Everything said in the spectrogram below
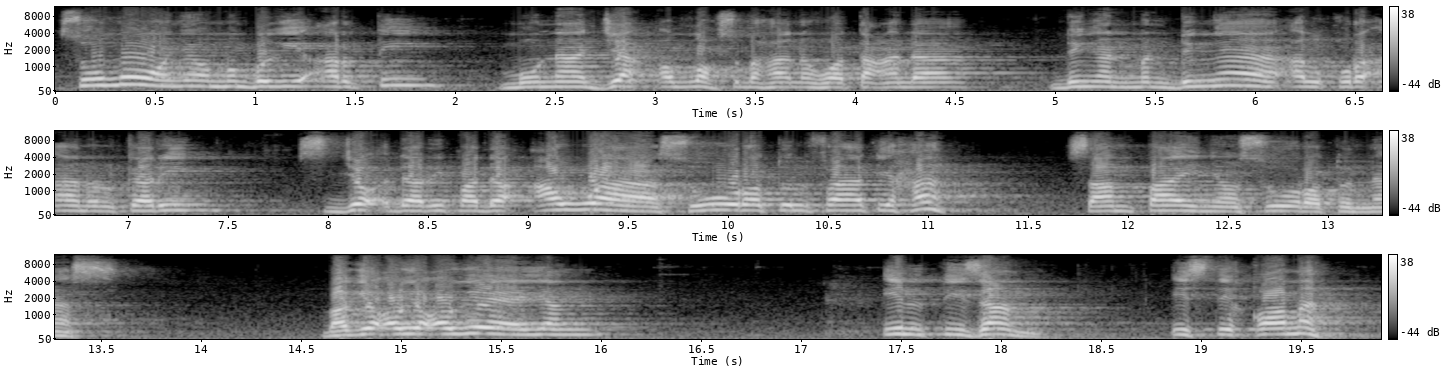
Semuanya memberi arti munajat Allah Subhanahu wa taala dengan mendengar Al-Quranul Karim sejak daripada awal suratul Fatihah sampainya suratul Nas. Bagi orang-orang yang iltizam istiqamah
